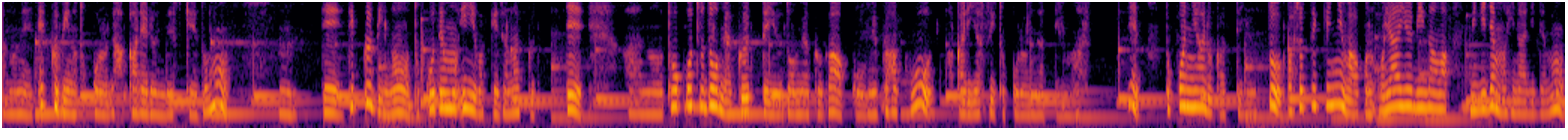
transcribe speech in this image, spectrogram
あのね手首のところで測れるんですけれども、うん、で手首のどこでもいいわけじゃなくってあの頭骨動脈っていう動脈がこう脈拍を測りやすいところになっています。でどこにあるかっていうと場所的にはこの親指側右でも左でも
